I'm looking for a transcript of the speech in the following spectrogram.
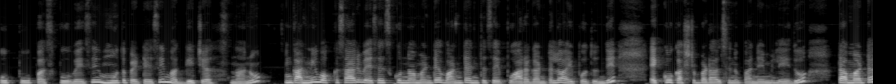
ఉప్పు, పసుపు వేసి మూత పెట్టేసి మగ్గిచ్చేస్తున్నాను. ఇంకా అన్నీ ఒక్కసారి వేసేసుకున్నామంటే వంట ఎంతసేపు అరగంటలో అయిపోతుంది. ఎక్కువ కష్టపడాల్సిన పనేమి లేదు. టమాటా,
